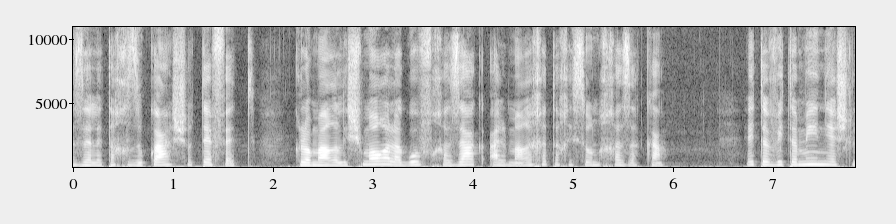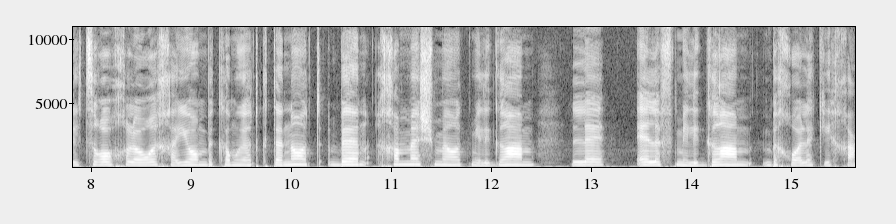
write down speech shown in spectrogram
זה לתחזוקה שוטפת, כלומר לשמור על הגוף חזק, על מערכת החיסון חזקה. את הוויטמין יש לצרוך לאורך היום בכמויות קטנות, בין 500 מיליגרם ל-1000 מיליגרם בכל לקיחה.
